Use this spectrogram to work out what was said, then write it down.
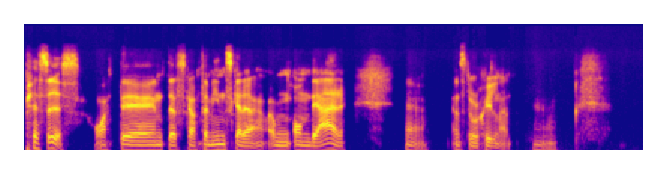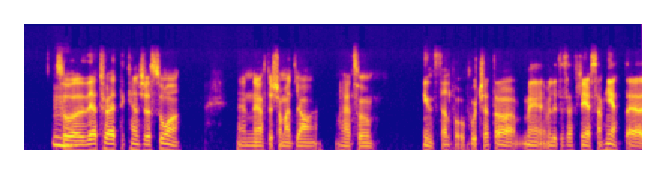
precis, och att det inte ska förminska det om, om det är eh, en stor skillnad. Eh. Mm. Så jag tror att det kanske är så, eh, nu eftersom att jag är så inställd på att fortsätta med, med lite så här flersamhet, eh,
